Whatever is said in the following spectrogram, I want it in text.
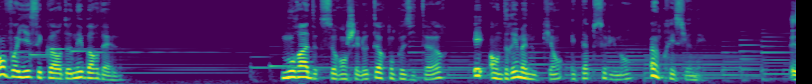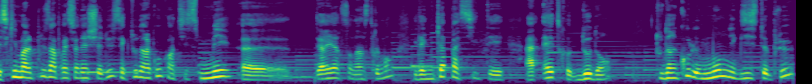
envoyez ses coordonnées bordel. Mourad se rend chez l'auteur-compositeur et André Manoukian est absolument impressionné. Et ce qui m'a le plus impressionné chez lui, c'est que tout d'un coup, quand il se met euh, derrière son instrument, il a une capacité à être dedans. Tout d'un coup, le monde n'existe plus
